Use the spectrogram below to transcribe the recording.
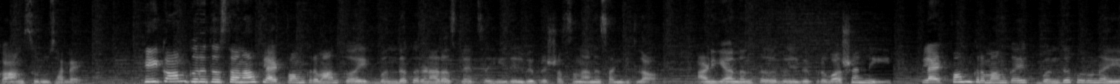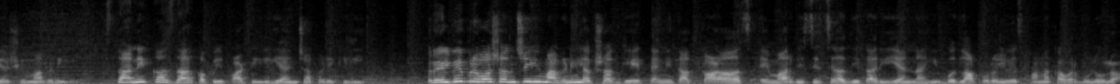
काम सुरू झालंय. हे काम करत असताना प्लॅटफॉर्म क्रमांक एक बंद करणार असल्याचंही रेल्वे प्रशासनानं सांगितलं. आणि यानंतर रेल्वे प्रवाशांनी प्लॅटफॉर्म क्रमांक एक बंद करू नये अशी मागणी स्थानिक खासदार कपिल पाटील यांच्याकडे केली. रेल्वे प्रवाशांची ही मागणी लक्षात घेत त्यांनी तात्काळच एम आर व्ही सीचे अधिकारी यांनाही बदलापूर रेल्वे स्थानकावर बोलवलं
